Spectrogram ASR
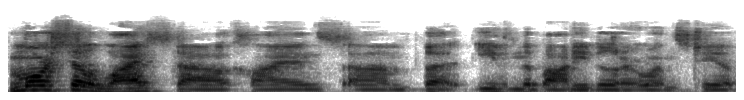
more so lifestyle clients, um, but even the bodybuilder ones too?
